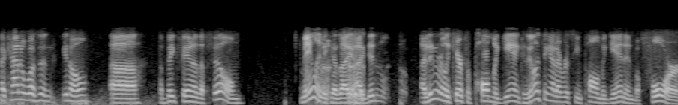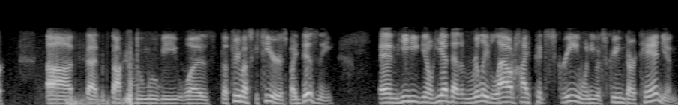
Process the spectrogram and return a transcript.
I kind of wasn't you know. uh a big fan of the film, mainly because I, I didn't I didn't really care for Paul McGann because the only thing I'd ever seen Paul McGann in before uh, that Doctor Who movie was The Three Musketeers by Disney, and he you know he had that really loud high pitched scream when he would scream D'Artagnan.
